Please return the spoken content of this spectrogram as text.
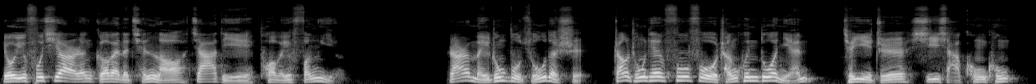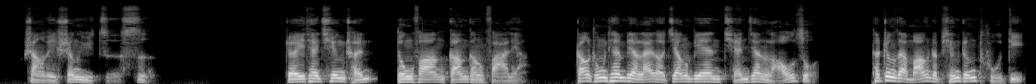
由于夫妻二人格外的勤劳，家底颇为丰盈。然而美中不足的是，张重天夫妇成婚多年，却一直膝下空空，尚未生育子嗣。这一天清晨，东方刚刚发亮，张重天便来到江边田间劳作。他正在忙着平整土地，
